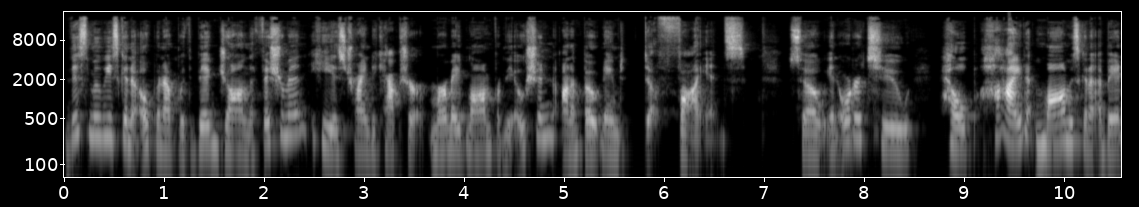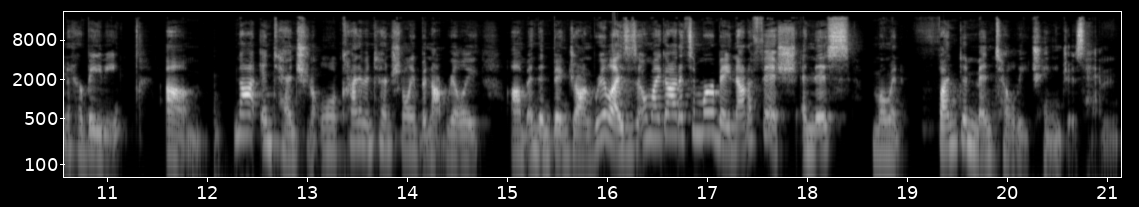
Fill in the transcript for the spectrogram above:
this movie is going to open up with Big John the fisherman. He is trying to capture Mermaid Mom from the ocean on a boat named Defiance. So in order to help hide, Mom is going to abandon her baby um, not intentional, well, kind of intentionally, but not really. Um, and then Big John realizes, oh my God, it's a mermaid, not a fish. And this moment fundamentally changes him.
